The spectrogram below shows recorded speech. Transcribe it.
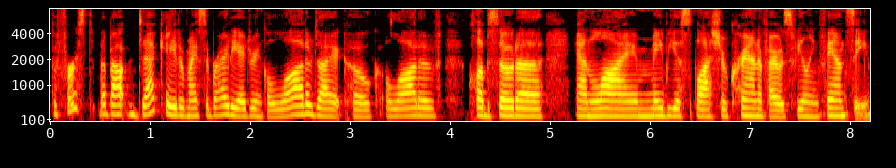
the first about decade of my sobriety. I drank a lot of Diet Coke, a lot of club soda and lime, maybe a splash of cran if I was feeling fancy.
